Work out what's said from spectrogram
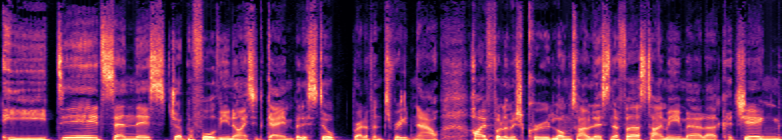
he did send this just before the United game, but it's still relevant to read now. Hi, Fulhamish crew, long time listener, first time emailer. Kaching.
